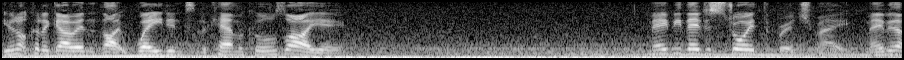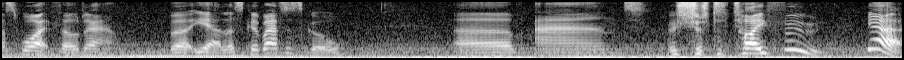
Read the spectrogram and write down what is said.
You're not going to go in like wade into the chemicals, are you? Maybe they destroyed the bridge, mate. Maybe that's why it fell down. But yeah, let's go back to school. Um, and it's just a typhoon. Yeah,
